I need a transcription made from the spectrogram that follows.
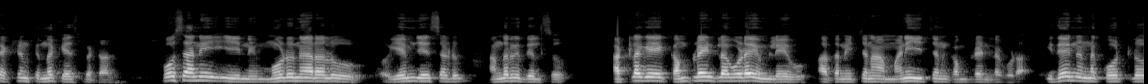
సెక్షన్ కింద కేసు పెట్టాలి. పోసాని ఈ మూడు నేరాలు ఏం చేశాడు? అందరికీ తెలుసు. అట్లాగే కంప్లైంట్లో కూడా ఏం లేవు. అతను ఇచ్చిన మనీ ఇచ్చిన కంప్లైంట్లో కూడా. ఇదే నిన్న కోర్టులో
